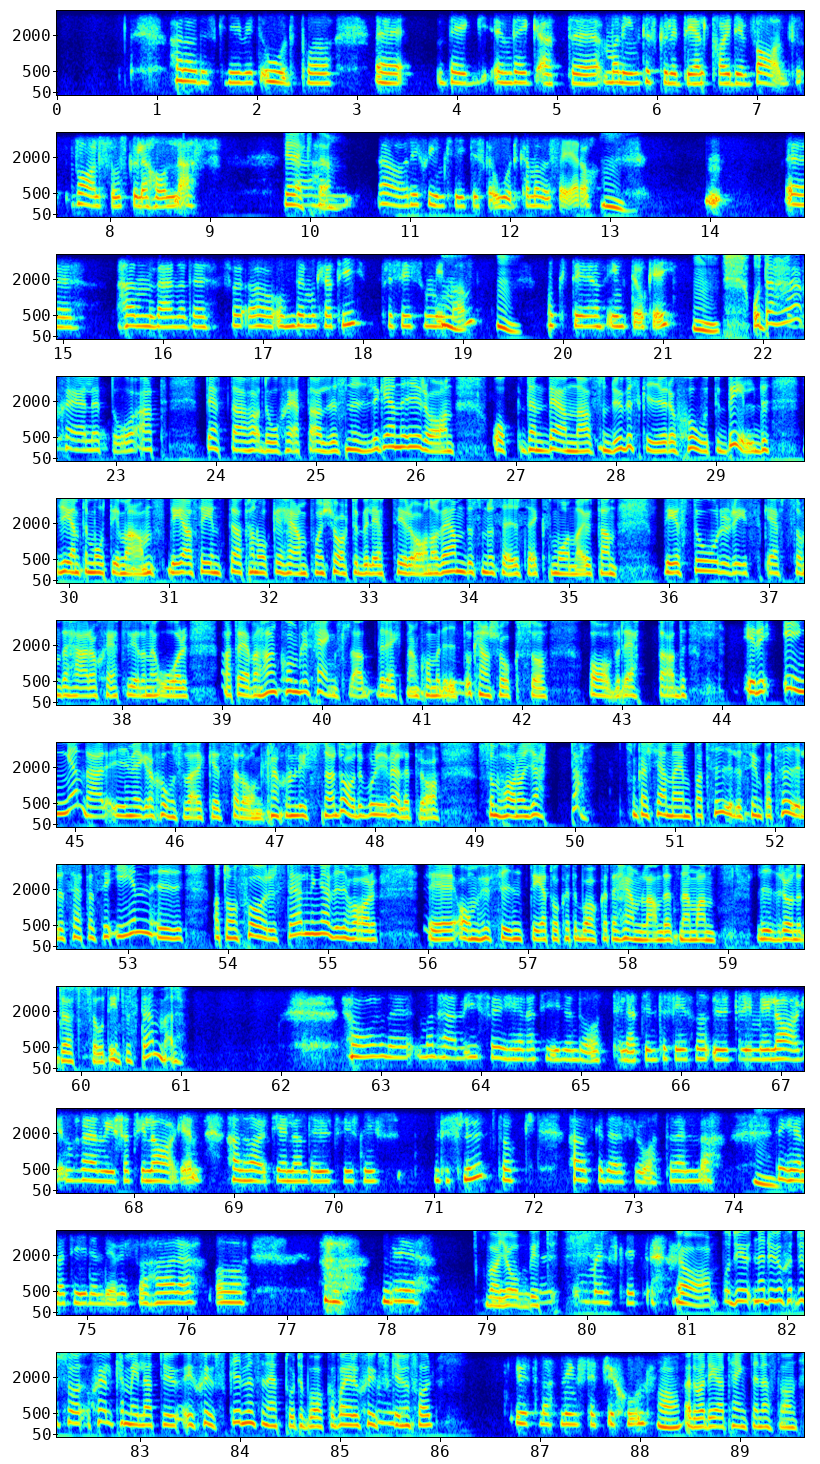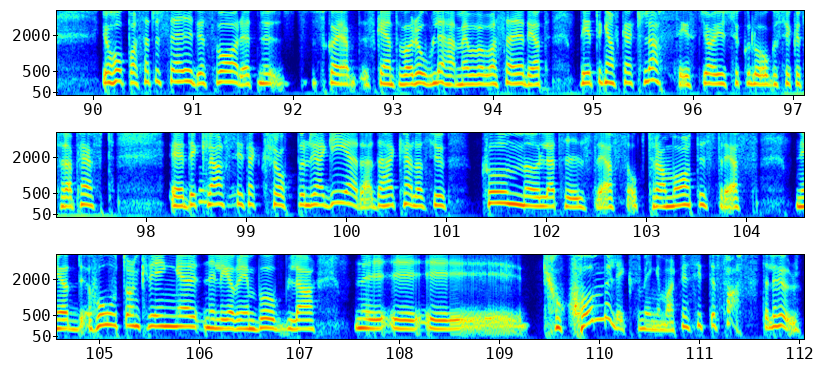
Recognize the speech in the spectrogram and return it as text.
Han hade skrivit ord på eh, vägg, en vägg att eh, man inte skulle delta i det val, val som skulle hållas. Det räckte. Han, ja, regimkritiska ord kan man väl säga då. Mm. Eh, han värnade för, om demokrati, precis som min man. Mm. Och det är inte okej. Mm. Och det här skälet då, att detta har då skett alldeles nyligen i Iran och den, denna, som du beskriver hotbild gentemot din man, det är alltså inte att han åker hem på en charterbiljett till Iran och vänder som du säger sex månader, utan det är stor risk eftersom det här har skett redan i år, att även han kommer bli fängslad direkt när han kommer dit och kanske också avrättad. Är det ingen där i Migrationsverkets salong, kanske de lyssnar idag, det vore ju väldigt bra, som har någon hjärta? Som kan känna empati eller sympati eller sätta sig in i att de föreställningar vi har eh, om hur fint det är att åka tillbaka till hemlandet när man lider under dödshot inte stämmer. Ja, man hänvisar ju hela tiden då till att det inte finns något utrymme i lagen. Man hänvisar till lagen. Han har ett gällande utvisningsbeslut och han ska därför återvända. Mm. Det är hela tiden det vi får höra. Och ja, det, Vad jobbigt. omänskligt. Ja, och du, när du, du sa själv Camilla att du är sjukskriven sedan ett år tillbaka. Vad är du sjukskriven för? Utmattningsdepression. Ja, det var det jag tänkte nästan. Jag hoppas att du säger det svaret. Nu ska jag, ska jag inte vara rolig här, men jag vill bara säga det att det är ett ganska klassiskt, jag är ju psykolog och psykoterapeut, eh, det är klassiskt att kroppen reagerar. Det här kallas ju kumulativ stress och traumatisk stress. Ni har hot omkring er, ni lever i en bubbla, ni i, i, kommer liksom ingen vart, ni sitter fast, eller hur?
